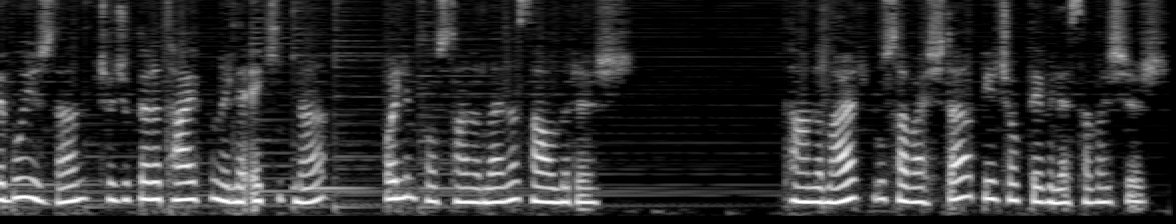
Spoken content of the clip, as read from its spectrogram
Ve bu yüzden çocuklara Tayfun ile Ekidna Olimpos tanrılarına saldırır. Tanrılar bu savaşta birçok dev ile savaşır.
